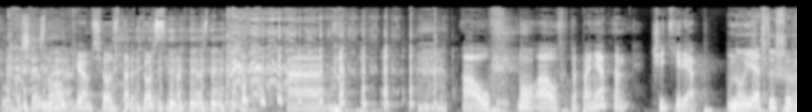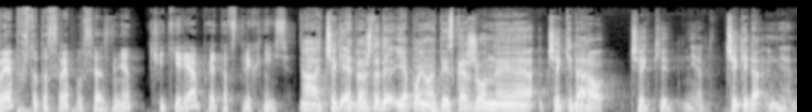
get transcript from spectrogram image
Лукас я знаю. Ну, прям все, старперский подкаст. А, ауф. Ну, ауф, это понятно. Чики-ряп. Ну, я слышу рэп, что-то с рэпом связано, нет? Чики-ряп — это встряхнись. А, check, это потому что это, я понял, это искаженное check it out. Check it, нет. Check it out, нет.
